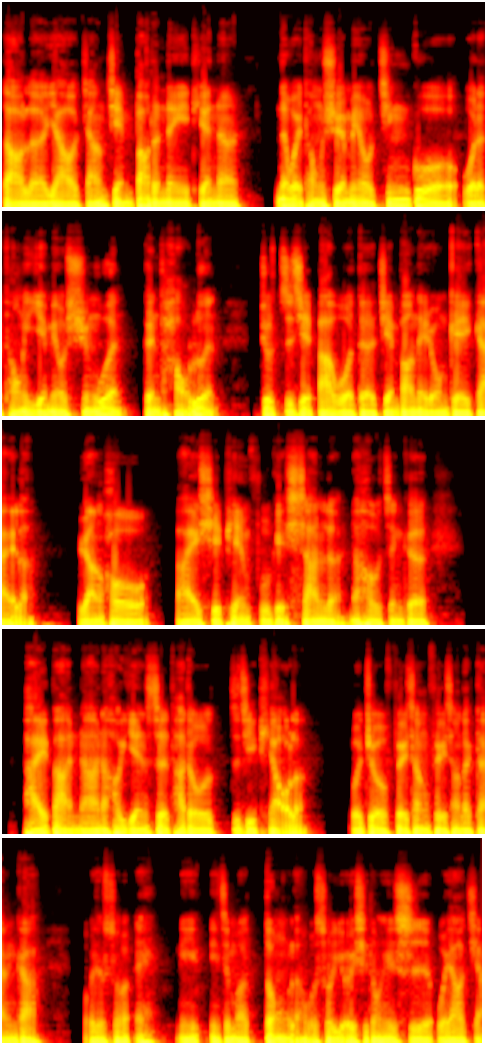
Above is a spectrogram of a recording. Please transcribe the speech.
到了要讲简报的那一天呢，那位同学没有经过我的同意，也没有询问跟讨论，就直接把我的简报内容给改了，然后把一些篇幅给删了，然后整个排版啊，然后颜色他都自己调了，我就非常非常的尴尬，我就说，哎。你你怎么动了？我说有一些东西是我要讲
